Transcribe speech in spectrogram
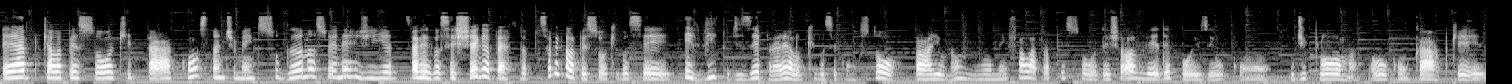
é aquela pessoa que está constantemente sugando a sua energia. Sabe, você chega perto da. Sabe aquela pessoa que você evita dizer para ela o que você conquistou? Ah, eu não vou nem falar para a pessoa, deixa ela ver depois, eu com o diploma ou com o carro, porque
